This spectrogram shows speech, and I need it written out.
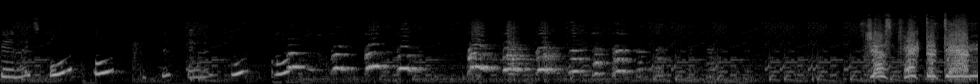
Felix. Ooh, Just pick the damn.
